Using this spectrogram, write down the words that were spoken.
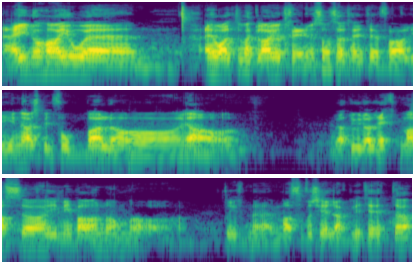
Nei, nå har jeg jo eh, Jeg har alltid vært glad i å trene sånn sett helt fra Line. Har spilt fotball og ja, vært ute og lekt masse i min barndom. Og drevet med masse forskjellige aktiviteter.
